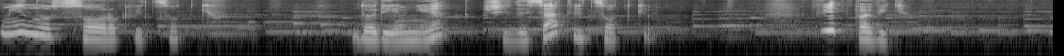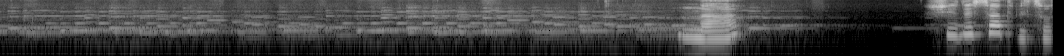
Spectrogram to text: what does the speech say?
мінус 40% дорівнює 60%. Відповідь. На 60%.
